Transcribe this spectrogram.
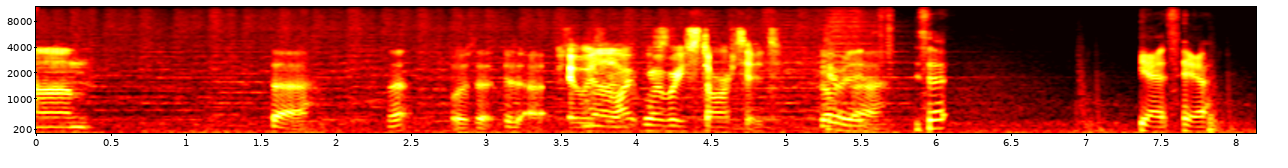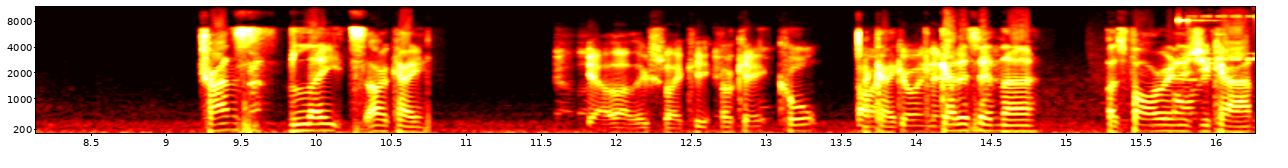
Um, There. There? Or is it? Is it uh, It was No. right where we started. got Here it there? is. Is it? Yeah, it's here. Translate. Okay. Yeah, that looks like it. Okay, cool. Okay. Alright, go in there. Get us in there, as far in as you can.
